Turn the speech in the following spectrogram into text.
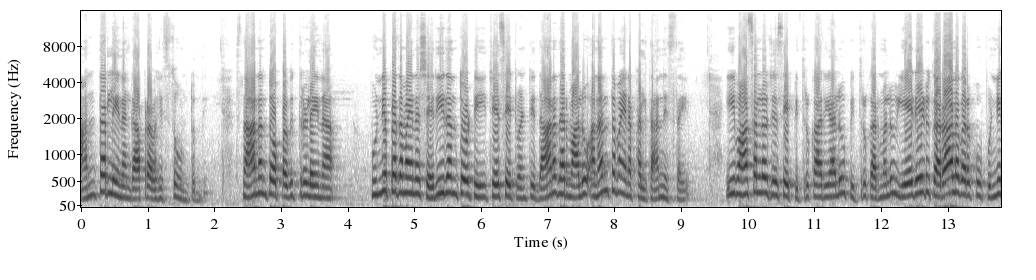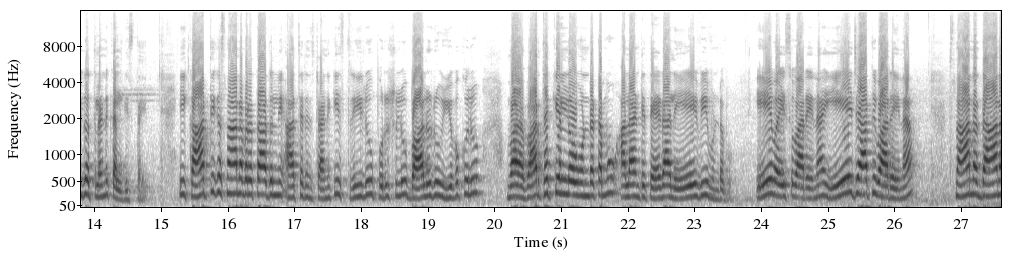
అంతర్లీనంగా ప్రవహిస్తూ ఉంటుంది. స్నానంతో పవిత్రులైన పుణ్యప్రదమైన శరీరంతో చేసేటువంటి దాన ధర్మాలు అనంతమైన ఫలితాన్ని ఇస్తాయి. ఈ మాసంలో చేసే పితృకార్యాలు పితృకర్మలు ఏడేడు తరాల వరకు పుణ్యగతులను కలిగిస్తాయి. ఈ కార్తీక స్నాన వ్రతాదుల్ని ఆచరించడానికి స్త్రీలు పురుషులు బాలురు యువకులు వార్ధక్యంలో ఉండటము అలాంటి తేడాలు ఏవీ ఉండవు. ఏ వయసు వారైనా ఏ జాతి వారైనా స్నాన దాన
